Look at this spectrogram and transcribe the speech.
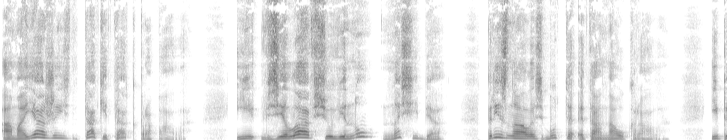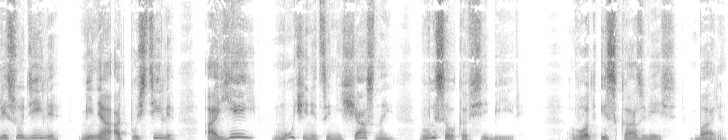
А моя жизнь так и так пропала. И взяла всю вину на себя. Призналась, будто это она украла. И присудили, меня отпустили, а ей, мученице несчастной, высылка в Сибирь. Вот и сказ весь, барин.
